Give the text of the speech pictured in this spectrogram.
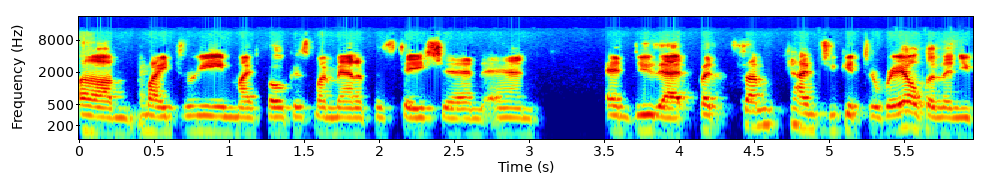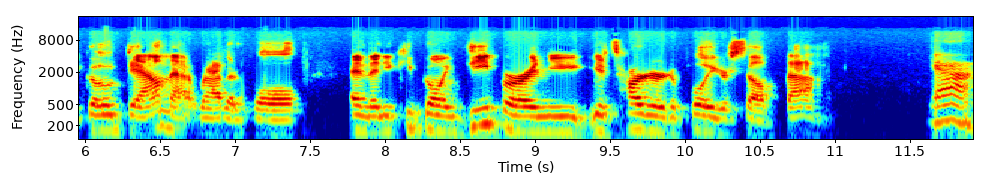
um, my dream, my focus, my manifestation, and and do that. But sometimes you get derailed, and then you go down that rabbit hole, and then you keep going deeper, and you it's harder to pull yourself back. Yeah,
